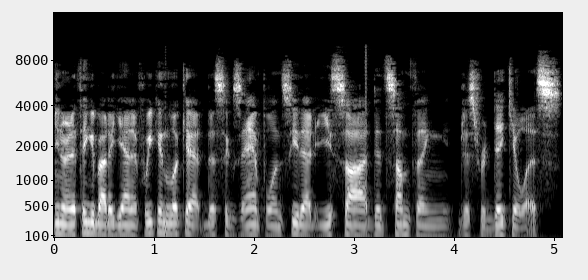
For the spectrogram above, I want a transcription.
you know, to think about again, if we can look at this example and see that Esau did something just ridiculous,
